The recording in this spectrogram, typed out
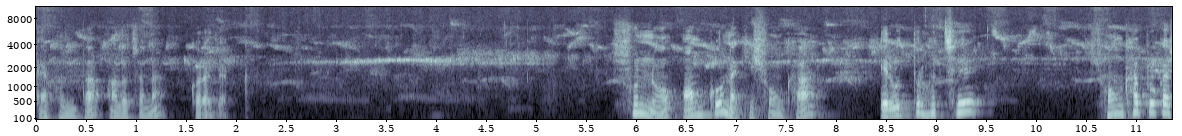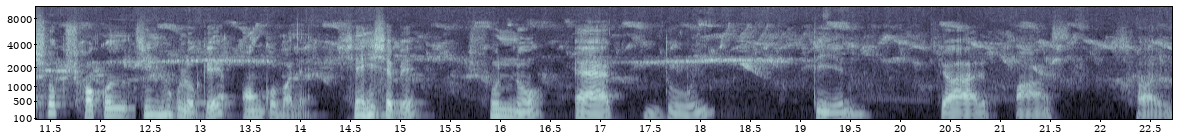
এখন তা আলোচনা করা যাক। শূন্য অঙ্ক নাকি সংখ্যা? এর উত্তর হচ্ছে, সংখ্যা প্রকাশক সকল চিহ্নগুলোকে অঙ্ক বলে। সে হিসেবে শূন্য, এক, দুই, তিন, চার, পাঁচ, ছয়,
